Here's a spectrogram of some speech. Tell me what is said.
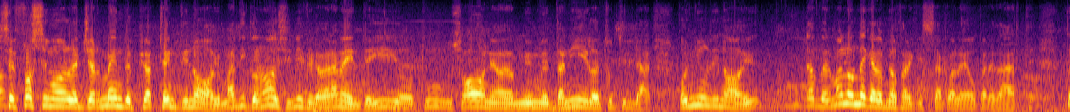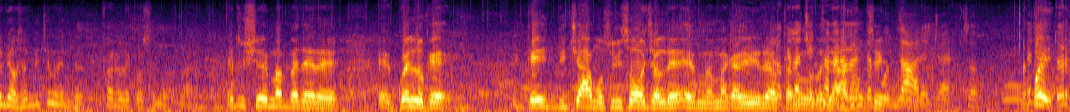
se fossimo leggermente più attenti noi, ma dico noi significa veramente io, tu, Sonia, Danilo e tutti gli altri, ognuno di noi davvero, ma non è che dobbiamo fare chissà quale opere d'arte, dobbiamo semplicemente fare le cose normali e riusciremo a vedere eh, quello che, che, diciamo sui social e magari in realtà non lo vediamo. Quello che la città veramente sì. può dare, certo. Poi, tor-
